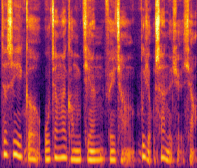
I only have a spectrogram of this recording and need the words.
这是一个无障碍空间、非常不友善的学校。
